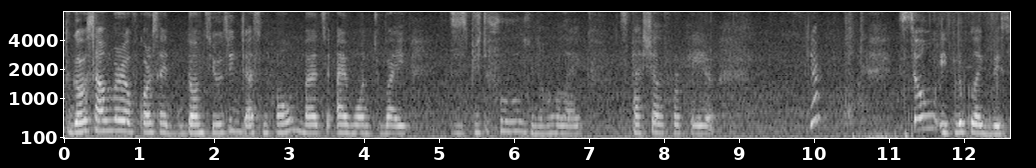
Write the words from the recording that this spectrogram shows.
to go somewhere, of course, I don't use it just in home. But I want to buy this beautiful, you know, like special for hair. Yeah. So it look like this.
